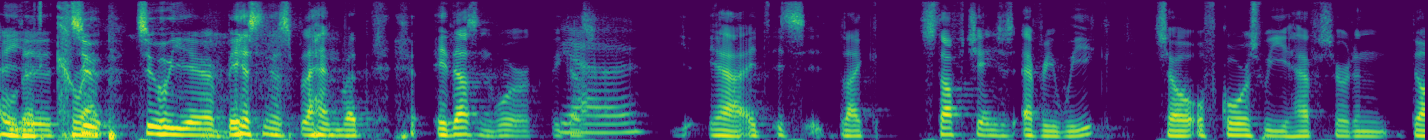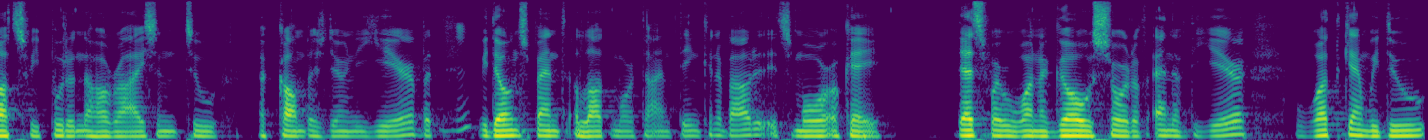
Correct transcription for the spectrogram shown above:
All that a crap. two two year business plan, but it doesn't work because yeah. y- yeah, it, it's it, like stuff changes every week. So of course we have certain dots we put on the horizon to accomplish during the year, but Mhm. we don't spend a lot more time thinking about it. It's more okay. That's where we want to go, sort of end of the year. What can we do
